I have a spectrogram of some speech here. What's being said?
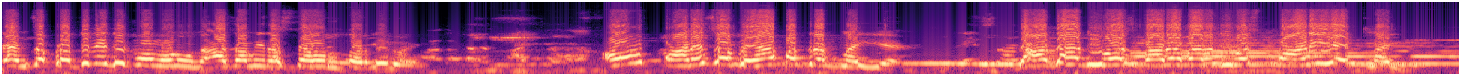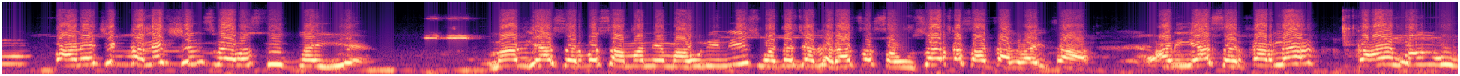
त्यांचं प्रतिनिधित्व म्हणून आज आम्ही रस्त्यावर उतरलेलो आहे. अहो पाण्याचं वेळापत्रक नाहीये. दहा दहा दिवस बारा बारा दिवस पाणी येत नाही. पाण्याचे कनेक्शन व्यवस्थित नाहीये. मग या सर्वसामान्य माऊलींनी स्वतःच्या घराचा संसार कसा चालवायचा? आणि या सरकारला काय म्हणून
